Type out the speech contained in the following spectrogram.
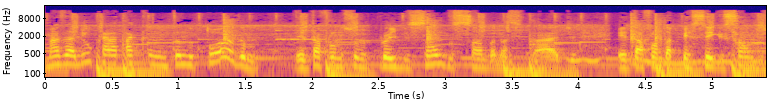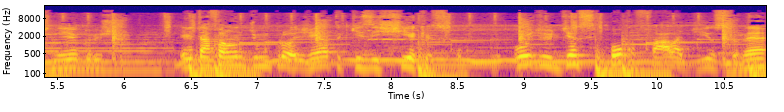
mas ali o cara tá cantando todo. Ele tá falando sobre proibição do samba na cidade, ele tá falando da perseguição dos negros, ele tá falando de um projeto que existia, que hoje em dia se pouco fala disso, né?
